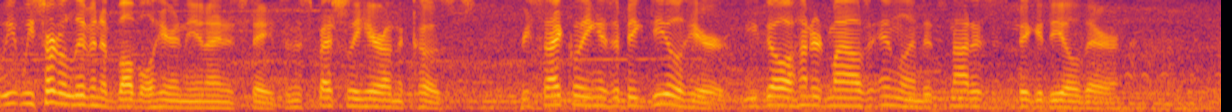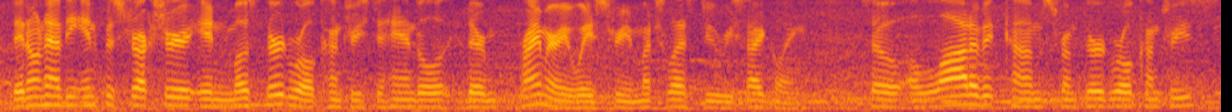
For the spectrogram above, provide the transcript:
we, we sort of live in a bubble here in the United States, and especially here on the coasts. Recycling is a big deal here. You go 100 miles inland, it's not as big a deal there. They don't have the infrastructure in most third world countries to handle their primary waste stream, much less do recycling. So a lot of it comes from third world countries.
